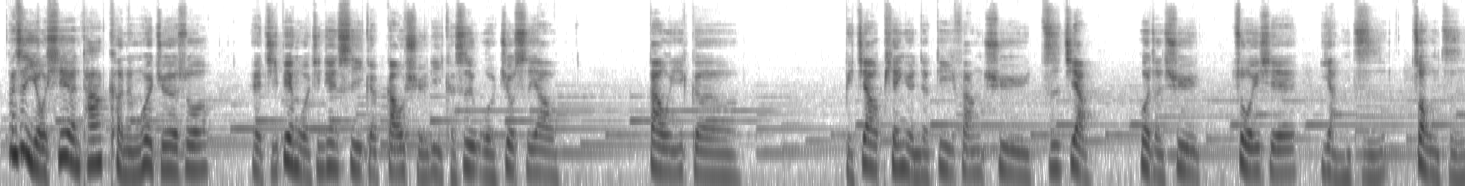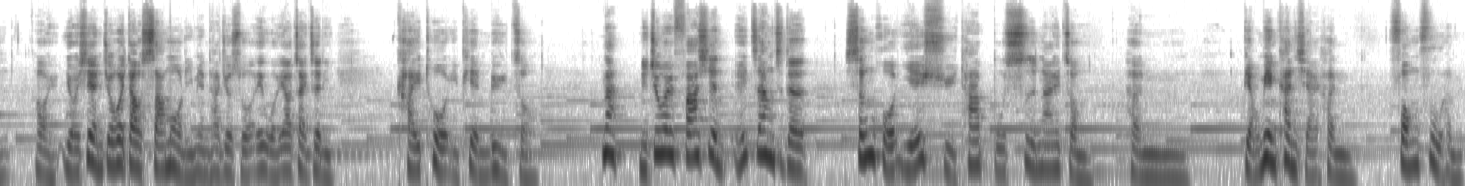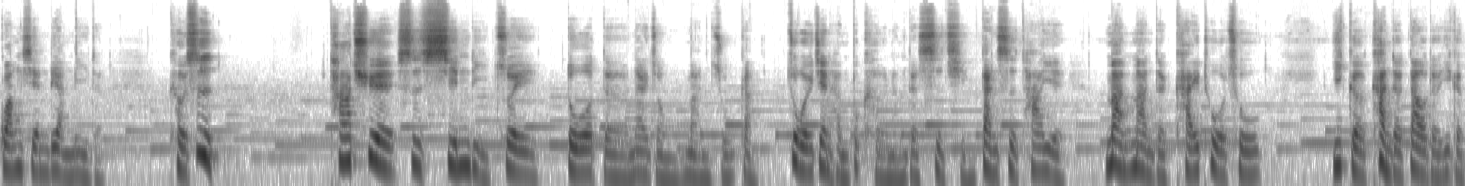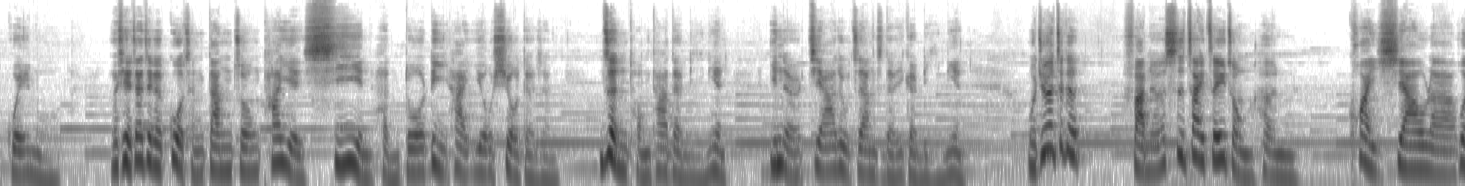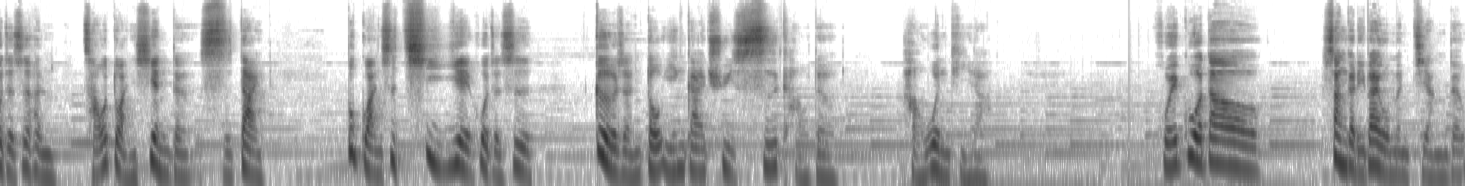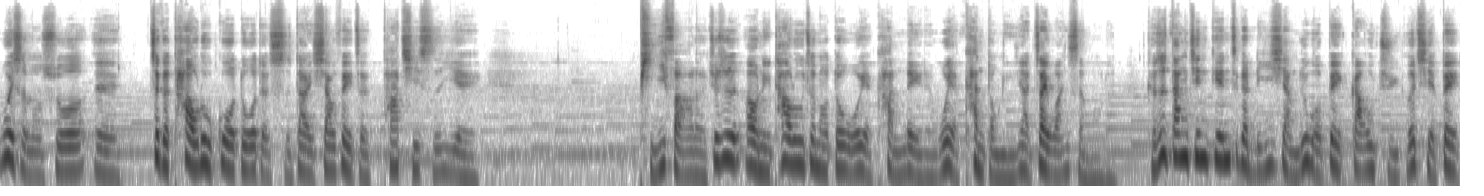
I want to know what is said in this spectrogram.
但是有些人他可能会觉得说，诶，即便我今天是一个高学历，可是我就是要到一个比较偏远的地方去支教，或者去做一些养殖、种植。哦，有些人就会到沙漠里面，他就说，诶，我要在这里开拓一片绿洲。那你就会发现，诶，这样子的生活，也许它不是那一种。很表面看起来很丰富、很光鲜亮丽的，可是他却是心里最多的那种满足感。做一件很不可能的事情，但是他也慢慢的开拓出一个看得到的一个规模，而且在这个过程当中，他也吸引很多厉害、优秀的人认同他的理念，因而加入这样子的一个理念。我觉得这个。反而是在这一种很快消啦，或者是很炒短线的时代，不管是企业或者是个人，都应该去思考的好问题啦。回过到上个礼拜我们讲的，为什么说呃这个套路过多的时代，消费者他其实也疲乏了，就是哦，你套路这么多，我也看累了，我也看懂你在在玩什么了。可是，当今天这个理想如果被高举，而且被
